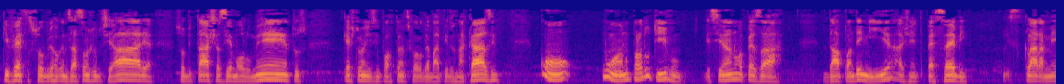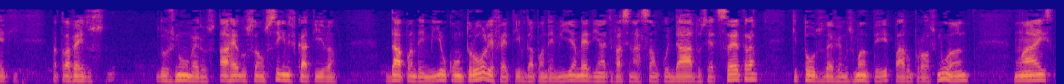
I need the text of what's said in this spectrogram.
que versa sobre organização judiciária, sobre taxas e emolumentos, questões importantes foram debatidas na casa, com um ano produtivo. Esse ano, apesar da pandemia, a gente percebe claramente, através dos, dos números, a redução significativa da pandemia, o controle efetivo da pandemia, mediante vacinação, cuidados, etc que todos devemos manter para o próximo ano, mas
